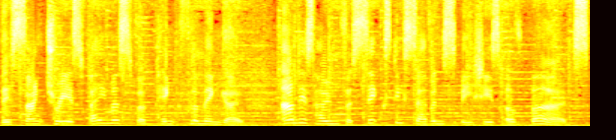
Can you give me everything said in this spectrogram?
This sanctuary is famous for pink flamingo and is home for 67 species of birds.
